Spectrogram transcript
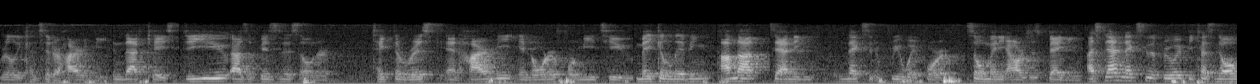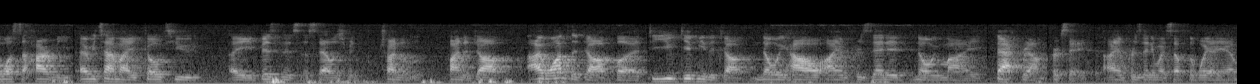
really consider hiring me. In that case, do you as a business owner take the risk and hire me in order for me to make a living. I'm not standing next to the freeway for so many hours just begging. I stand next to the freeway because no one wants to hire me. Every time I go to a business establishment trying to find a job, I want the job, but do you give me the job knowing how I am presented, knowing my background per se? I am presenting myself the way I am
